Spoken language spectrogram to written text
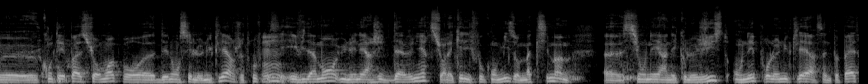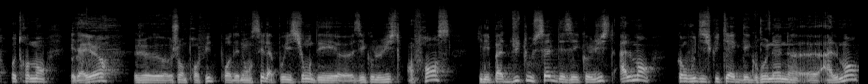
euh, comptez pas sur moi pour euh, dénoncer le nucléaire. Je trouve que mmh. c'est évidemment une énergie d'avenir sur laquelle il faut qu'on mise au maximum. si on est un écologiste, on est pour le nucléaire. Ça ne peut pas être autrement. Et d'ailleurs, j'en profite pour dénoncer la position des écologistes en France, qui n'est pas du tout celle des écologistes allemands quand vous discutez avec des Grunen euh, allemands.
